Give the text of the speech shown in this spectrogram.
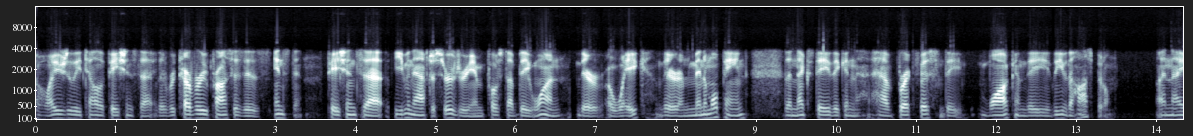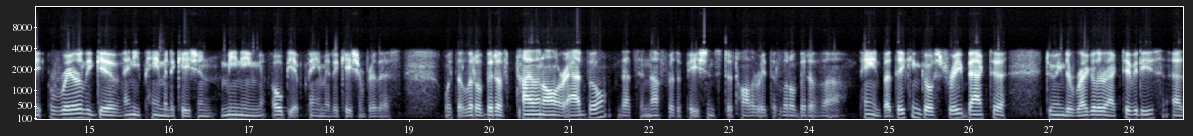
Oh, I usually tell the patients that the recovery process is instant. Patients that even after surgery and post-op day one, they're awake, they're in minimal pain. The next day they can have breakfast, they walk, and they leave the hospital and I rarely give any pain medication, meaning opiate pain medication for this. With a little bit of Tylenol or Advil, that's enough for the patients to tolerate the little bit of uh, pain. But they can go straight back to doing their regular activities as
